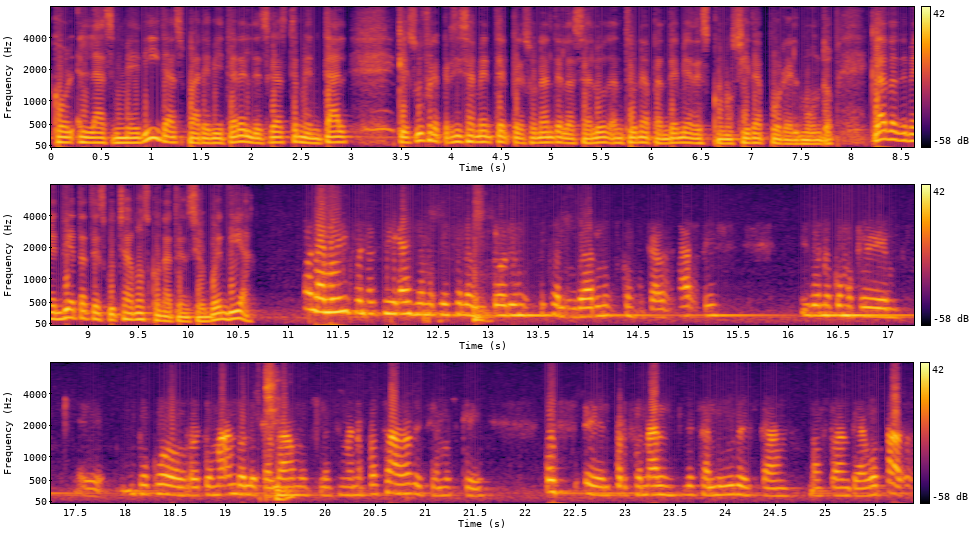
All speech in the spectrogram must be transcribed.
con las medidas para evitar el desgaste mental que sufre precisamente el personal de la salud ante una pandemia desconocida por el mundo. Claudia de Mendieta, te escuchamos con atención. Buen día. Hola Luis, buenos días. Buenos días al auditorio. Un saludarlos como cada martes. Y bueno, como que eh, un poco retomando lo que hablábamos la semana pasada, decíamos que pues el personal de salud está bastante agotado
